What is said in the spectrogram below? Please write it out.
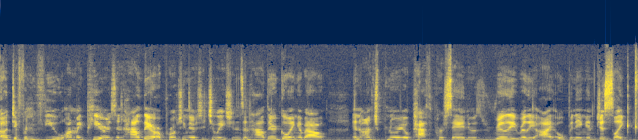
a different view on my peers and how they're approaching their situations and how they're going about an entrepreneurial path per se and it was really really eye opening and just like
